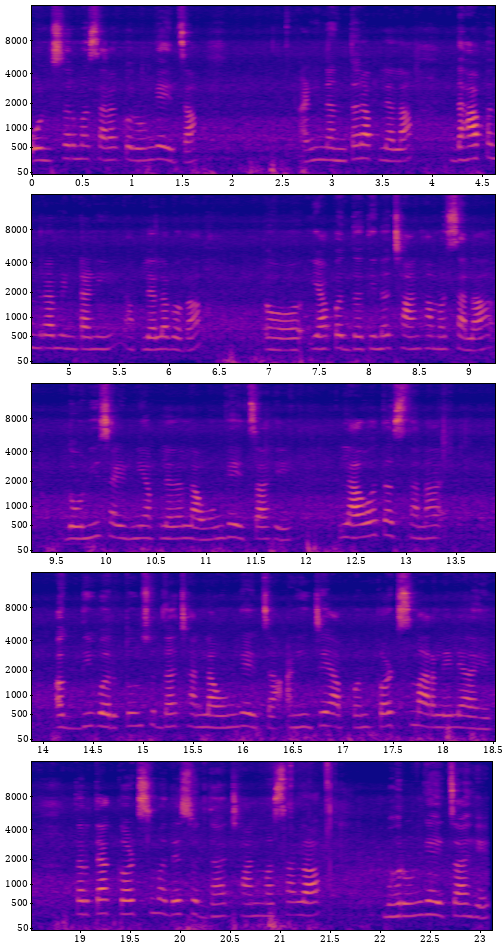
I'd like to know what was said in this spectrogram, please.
ओलसर मसाला करून घ्यायचा. आणि नंतर आपल्याला दहा पंधरा मिनटांनी आपल्याला बघा या पद्धतीनं छान हा मसाला दोन्ही साईडनी आपल्याला लावून घ्यायचा आहे. लावत असताना अगदी वरतूनसुद्धा छान लावून घ्यायचा आणि जे आपण कट्स मारलेले आहेत तर त्या कट्समध्ये सुद्धा छान मसाला भरून घ्यायचा आहे.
